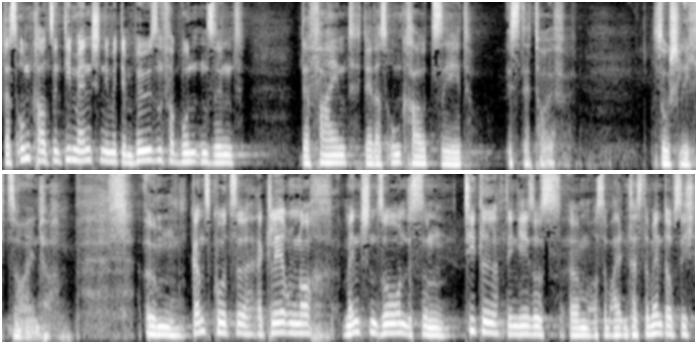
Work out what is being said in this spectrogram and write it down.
Das Unkraut sind die Menschen, die mit dem Bösen verbunden sind. Der Feind, der das Unkraut sät, ist der Teufel. So schlicht, so einfach. Ähm, ganz kurze Erklärung noch. Menschensohn, das ist ein Titel, den Jesus ähm, aus dem Alten Testament auf sich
